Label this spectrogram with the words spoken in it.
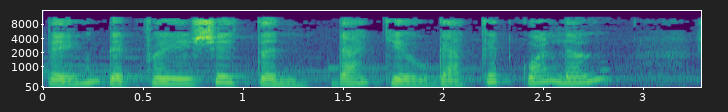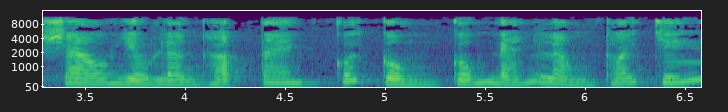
Tiễn địch phi si tình đã chịu đả kích quá lớn, sau nhiều lần hợp tan cuối cùng cũng nản lòng thoái chí,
